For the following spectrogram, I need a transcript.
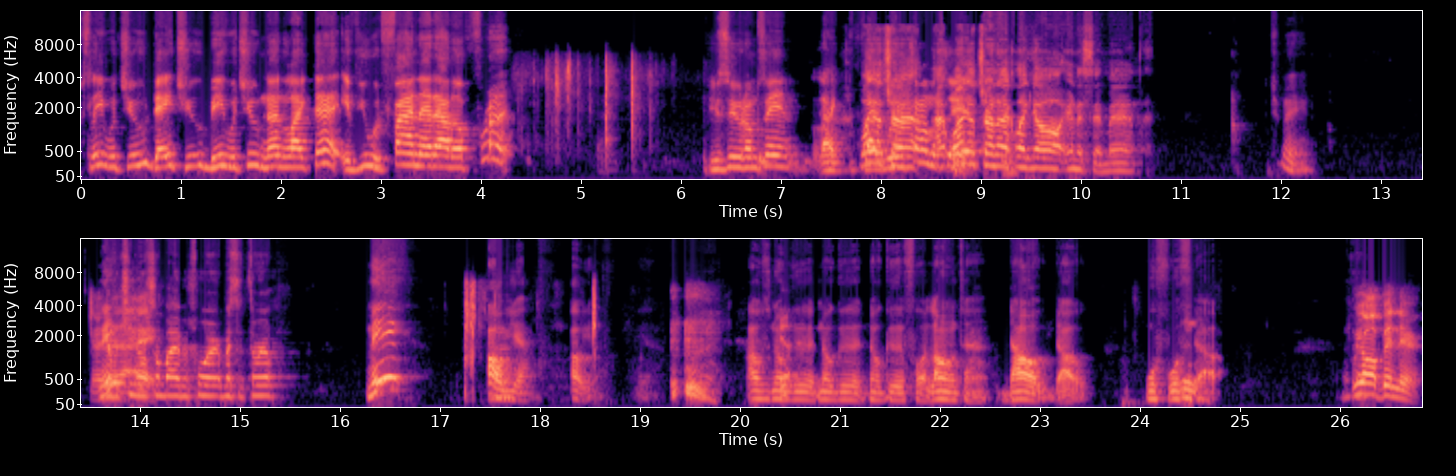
sleep with you, date you, be with you, nothing like that. If you would find that out up front, you see what I'm saying? Like, Why like y'all Will trying? Thomas Why y'all trying to act like y'all innocent, man? What you mean? Yeah, Never yeah, cheated on somebody before, Mister Thrill? Me? Oh mm-hmm. yeah. Oh yeah. Yeah. I was no Yeah. good, no good, no good for a long time. Dog, dog. Woof woof Mm. dog. We all been there.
